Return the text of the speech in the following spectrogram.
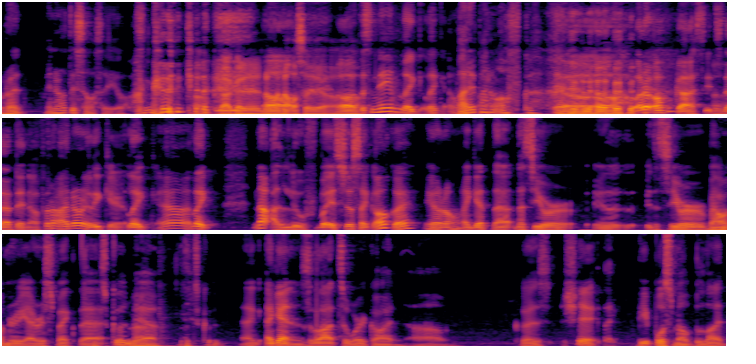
Brad, may notice ako sa'yo. Ganun ka. Ah, gaganon naman Ah, ako sa'yo. ah, ah. tapos name, like, like, Pare, parang off ka. yeah, uh, what off gas, it's not enough. But I don't really care. Like, uh, like not aloof, but it's just like okay, you know, I get that. That's your, uh, it's your boundary. I respect that. That's good, man. Yeah. That's good. Ag- Again, there's a lot to work on. Um, because shit, like people smell blood.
